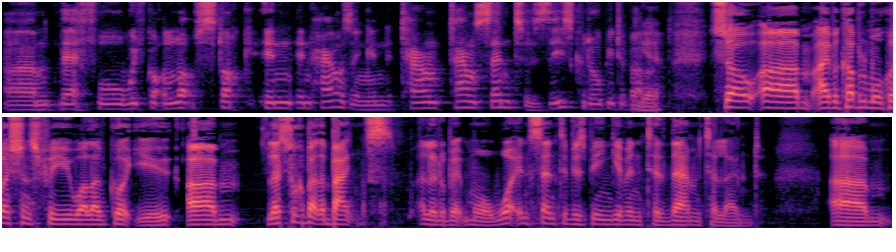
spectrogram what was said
Um, therefore, we've got a lot of stock in, in housing in town town centres. These could all be developed. Yeah. So um, I have a couple more questions for you while I've got you. Um, let's talk about the banks a little bit more. What incentive is being given to them to lend? Um,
